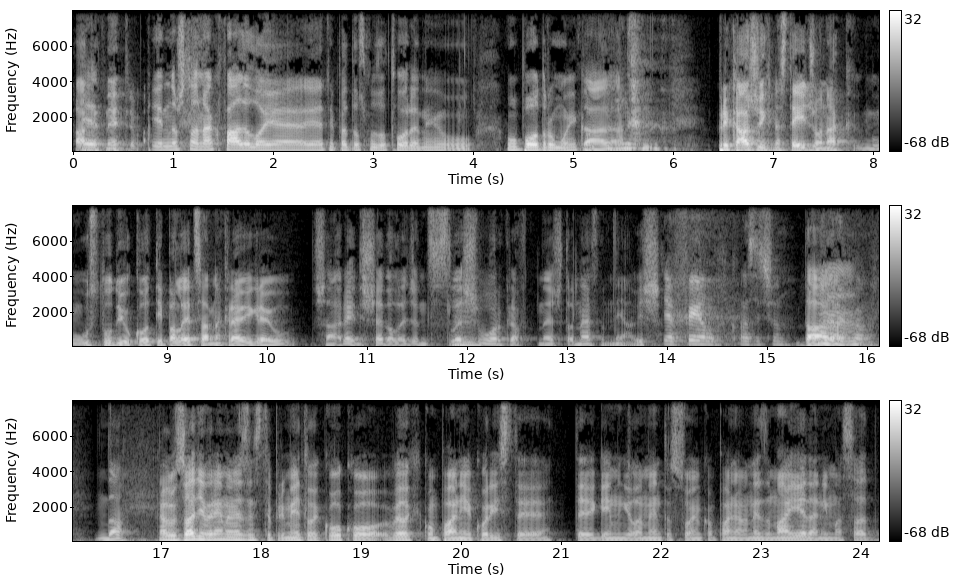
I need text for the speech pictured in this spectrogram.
Fakat ne treba. Jedno što onak falilo je, je tipa da smo zatvoreni u, u podrumu i kao. Da, da. Prikažu ih na stage onak u studiju ko tipa leca, na kraju igraju šta, Raid Shadow Legends slash Warcraft, nešto, ne znam, nija više. Je fail, klasičan. Da, da, da. Ali u zadnje vrijeme ne znam ste primijetili koliko velike kompanije koriste te gaming elemente u svojim kampanjama. Ne znam, A1 ima sad e,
